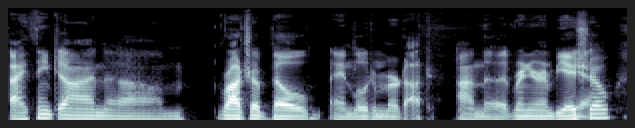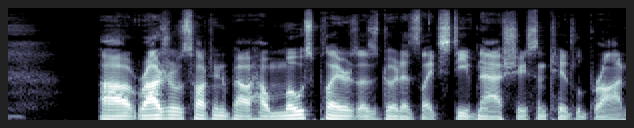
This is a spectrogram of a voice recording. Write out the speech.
I think on um Raja Bell and Logan Murdock on the Ringer NBA Yeah. show. Uh, Raja was talking about how most players as good as like Steve Nash, Jason Kidd, LeBron,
